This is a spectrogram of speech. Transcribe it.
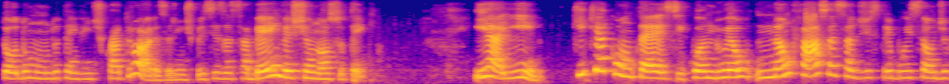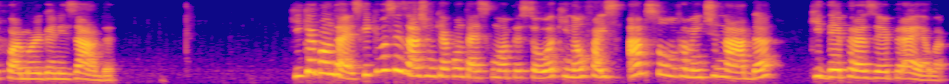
Todo mundo tem 24 horas, a gente precisa saber investir o nosso tempo. E aí, o que, que acontece quando eu não faço essa distribuição de forma organizada? que, que acontece? O que, que vocês acham que acontece com uma pessoa que não faz absolutamente nada que dê prazer para ela?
